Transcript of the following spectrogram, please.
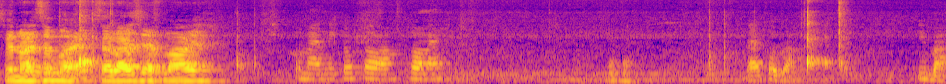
ใส่หน่อยใส่หน่อยใส่ลายแสบลายประมาณนี้ก็พอพอไหมได้ผลบ่ะนี่บ่ะ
